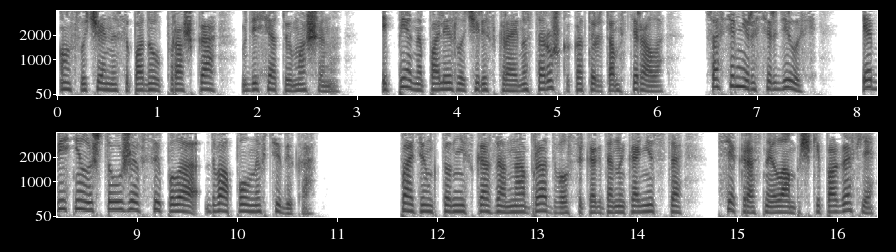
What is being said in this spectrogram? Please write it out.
Он случайно сыпанул порошка в десятую машину, и пена полезла через край, но старушка, которая там стирала, совсем не рассердилась и объяснила, что уже всыпала два полных тюбика. Паддингтон несказанно обрадовался, когда наконец-то все красные лампочки погасли,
